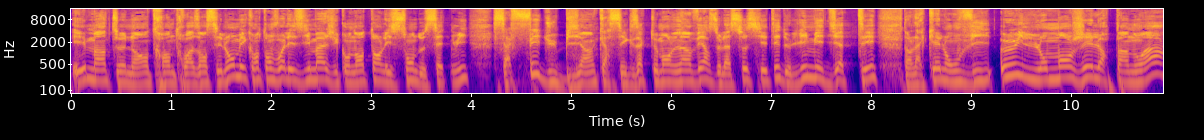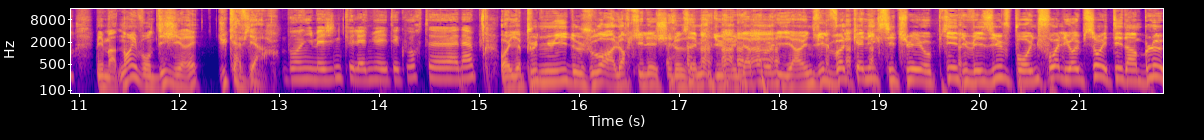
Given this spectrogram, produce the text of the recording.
et maintenant. 33 ans, c'est long, mais quand on voit les images et qu'on entend les sons de cette nuit, ça fait du bien, car c'est exactement l'inverse de la société de l'immédiateté dans laquelle on vit. Eux, ils l'ont mangé leur pain noir, mais maintenant ils vont digérer du caviar. Bon, on imagine que la nuit a été courte euh, à Naples. Oh, il n'y a plus de nuit, de jour, alors qu'il est chez nos amis du Napoli. hein. Une ville volcanique située au pied du Vésuve. Pour une fois, l'éruption était d'un bleu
